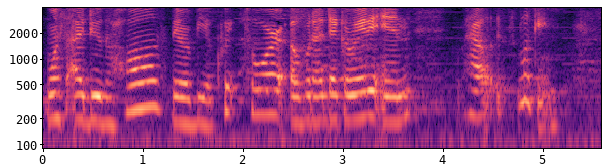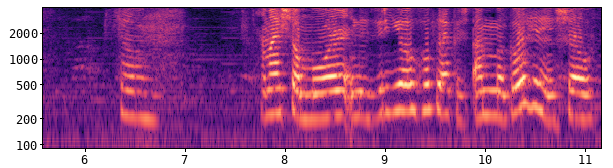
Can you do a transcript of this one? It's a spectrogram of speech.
once I do the haul, there will be a quick tour of what I decorated and how it's looking. So I might show more in this video. Hopefully I could, I'm gonna go ahead and show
